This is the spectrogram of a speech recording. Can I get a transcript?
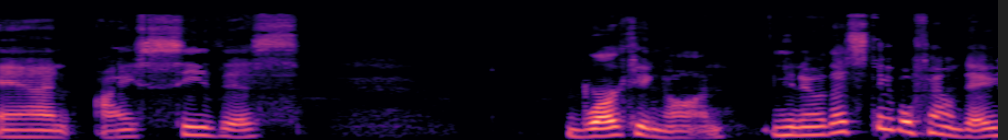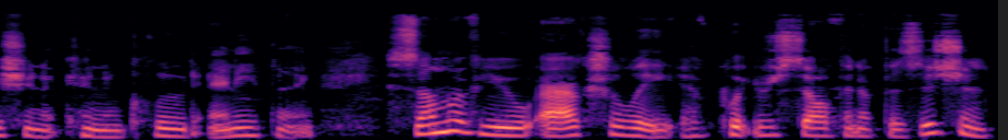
and I see this working on. You know, that stable foundation it can include anything. Some of you actually have put yourself in a position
